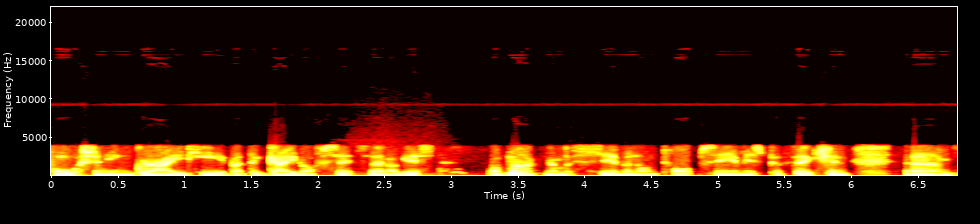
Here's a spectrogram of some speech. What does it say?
portion in grade here, but the gate offsets that, I guess. I've marked number seven on top. Sam is perfection. Um,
